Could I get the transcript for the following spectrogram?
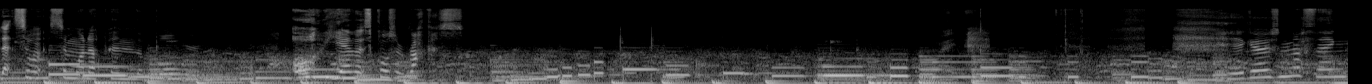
Let some, someone up in the ballroom. Oh yeah, let's cause a ruckus. Nothing.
